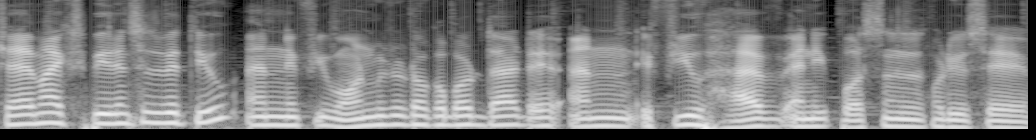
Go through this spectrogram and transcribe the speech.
share my experiences with you and if you want me to talk about that eh, and if you have any personal what do you say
